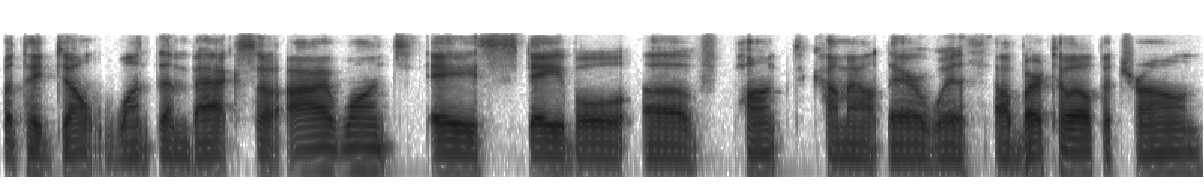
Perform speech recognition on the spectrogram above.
but they don't want them back. So I want a stable of Punk to come out there with Alberto El Patron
